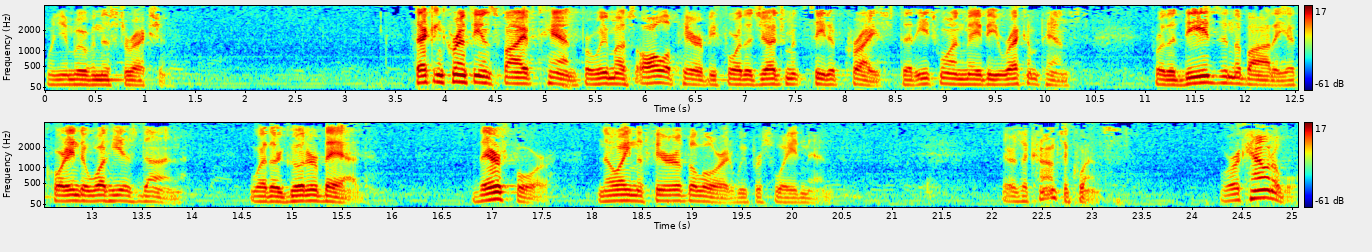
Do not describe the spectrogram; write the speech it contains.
when you move in this direction. 2 Corinthians 5:10 For we must all appear before the judgment seat of Christ that each one may be recompensed for the deeds in the body according to what he has done whether good or bad. Therefore, knowing the fear of the Lord, we persuade men. There's a consequence. We're accountable.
